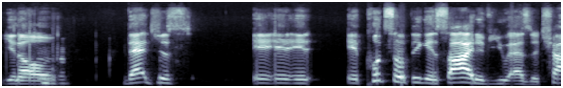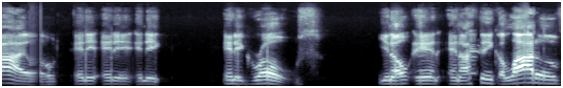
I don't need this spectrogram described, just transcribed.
you know, mm-hmm. that just it, it it puts something inside of you as a child and it and it and it and it grows you know, and and I think a lot of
